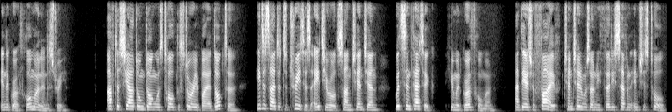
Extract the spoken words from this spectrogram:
in the growth hormone industry. After Xia Dongdong was told the story by a doctor, he decided to treat his eight year old son Qian Qian with synthetic human growth hormone. At the age of five, Chen Chen was only 37 inches tall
